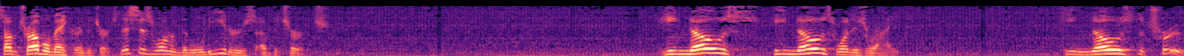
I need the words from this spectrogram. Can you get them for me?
some troublemaker in the church. This is one of the leaders of the church. He knows he knows what is right. He knows the truth.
